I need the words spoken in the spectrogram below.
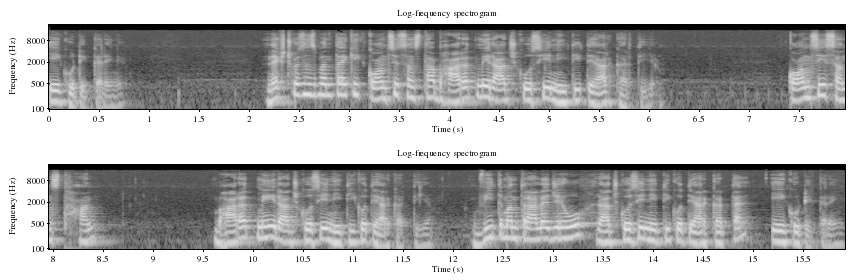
ए को टिक करेंगे। नेक्स्ट क्वेश्चन बनता है कि कौन सी संस्था भारत में राजकोषीय नीति तैयार करती है? कौन सी संस्थान भारत में राजकोषीय नीति को तैयार करती है। वित्त मंत्रालय जो है वो राजकोषीय नीति को तैयार करता है ए को टिक करेंगे।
